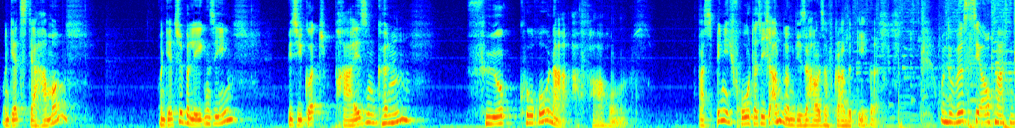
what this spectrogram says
Und jetzt der Hammer. Und jetzt überlegen Sie, wie Sie Gott preisen können für Corona-Erfahrungen. Was bin ich froh, dass ich anderen diese Hausaufgabe gebe. Und du wirst sie auch machen.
